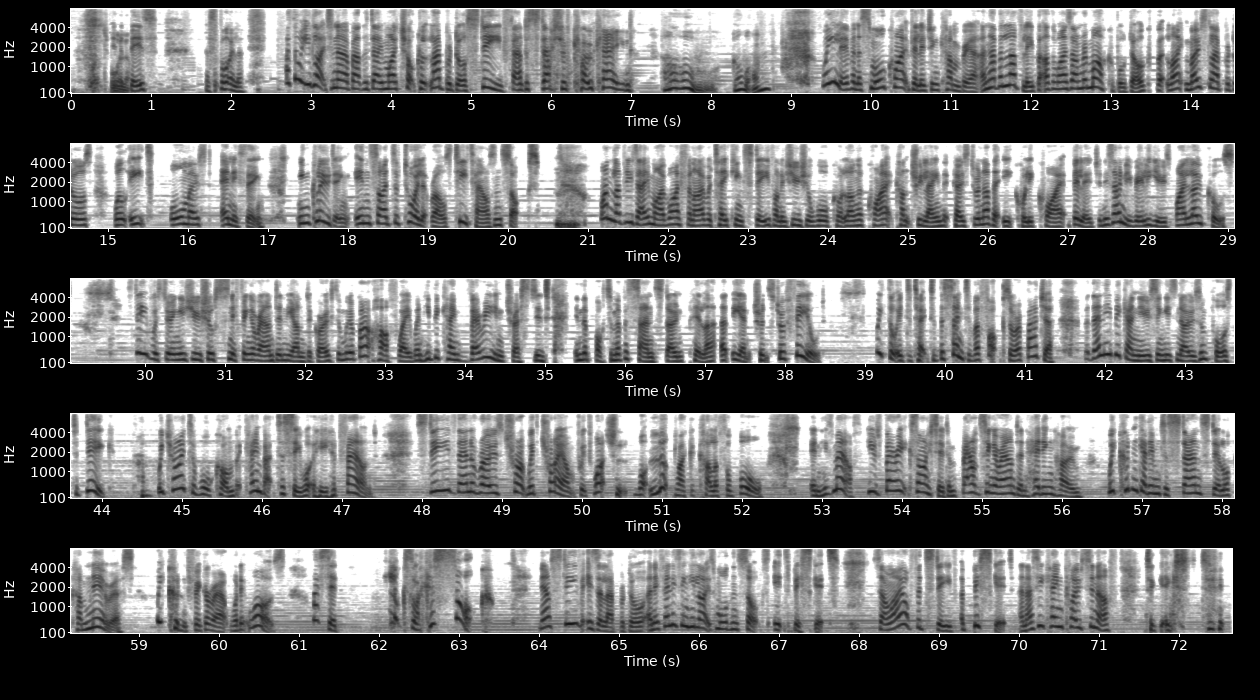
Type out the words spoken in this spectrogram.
in the biz. A spoiler. I thought you'd like to know about the day my chocolate Labrador Steve found a stash of cocaine. Oh, go on. We live in a small, quiet village in Cumbria and have a lovely but otherwise unremarkable dog. But like most Labradors, will eat almost anything, including insides of toilet rolls, tea towels, and socks. Mm. One lovely day, my wife and I were taking Steve on his usual walk along a quiet country lane that goes to another equally quiet village and is only really used by locals. Steve was doing his usual sniffing around in the undergrowth, and we were about halfway when he became very interested in the bottom of a sandstone pillar at the entrance to a field. We thought he detected the scent of a fox or a badger, but then he began using his nose and paws to dig. We tried to walk on, but came back to see what he had found. Steve then arose tri- with triumph with what, what looked like a colourful ball in his mouth. He was very excited and bouncing around and heading home. We couldn't get him to stand still or come near us. We couldn't figure out what it was. I said, It looks like a sock. Now, Steve is a Labrador, and if anything he likes more than socks, it's biscuits. So I offered Steve a biscuit, and as he came close enough to, ex- to,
